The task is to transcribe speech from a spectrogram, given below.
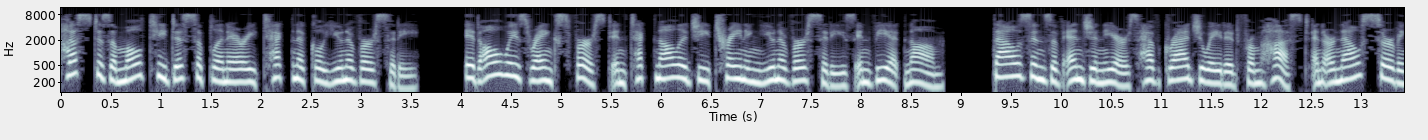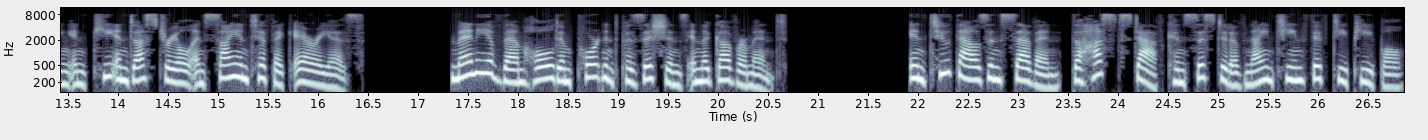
HUST is a multidisciplinary technical university, it always ranks first in technology training universities in Vietnam. Thousands of engineers have graduated from HUST and are now serving in key industrial and scientific areas. Many of them hold important positions in the government. In 2007, the HUST staff consisted of 1950 people.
